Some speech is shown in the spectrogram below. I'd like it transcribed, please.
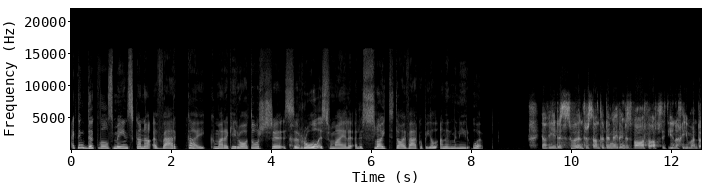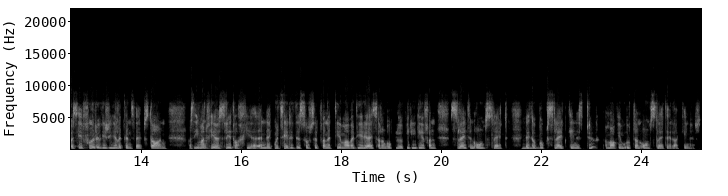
ek dink dikwels mens kan na 'n werk kyk, maar 'n kurator se se rol is vir my hulle hulle sluit daai werk op 'n heel ander manier oop. Ja, weet jy, dis so 'n interessante ding. Ek dink dis waar vir absoluut enige iemand. As jy voor 'n visuele kunswerk staan, as iemand vir jou 'n sleutel gee, en ek moet sê dit is so 'n soort van 'n tema wat deur die uitstalling oploop, hierdie idee van sluit en ontsluit. Kyk, 'n boek sluit kennis toe, en maak hom oop dan ontsluit hy daai kennis.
